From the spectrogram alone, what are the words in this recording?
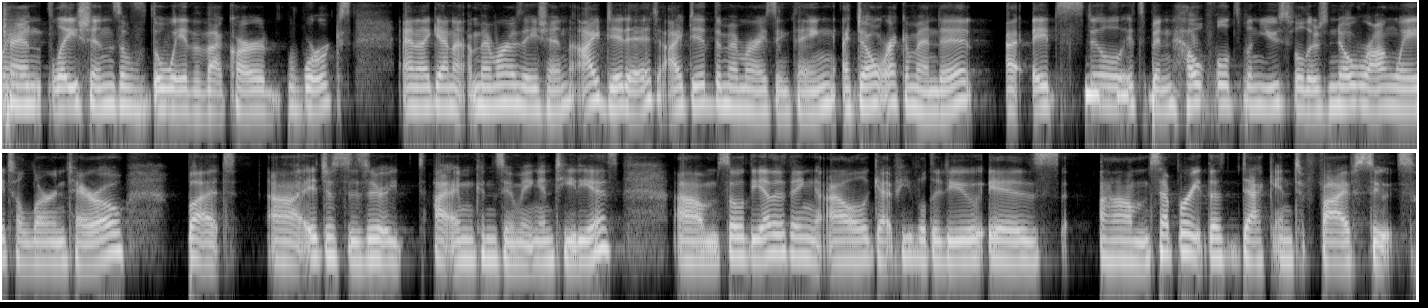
translations of the way that that card works. And again, memorization. I did it. I did the memorizing thing. I don't recommend it. It's still it's been helpful. It's been useful. There's no wrong way to learn tarot, but uh, it just is very time consuming and tedious. Um, so the other thing I'll get people to do is um, separate the deck into five suits.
